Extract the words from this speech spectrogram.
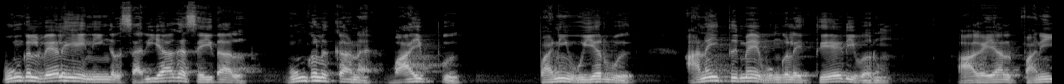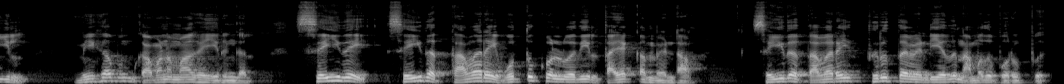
உங்கள் வேலையை நீங்கள் சரியாக செய்தால் உங்களுக்கான வாய்ப்பு பணி உயர்வு அனைத்துமே உங்களை தேடி வரும். ஆகையால் பணியில் மிகவும் கவனமாக இருங்கள். செய்தை செய்த தவறை ஒத்துக்கொள்வதில் தயக்கம் வேண்டாம். செய்த தவறை திருத்த வேண்டியது நமது பொறுப்பு.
